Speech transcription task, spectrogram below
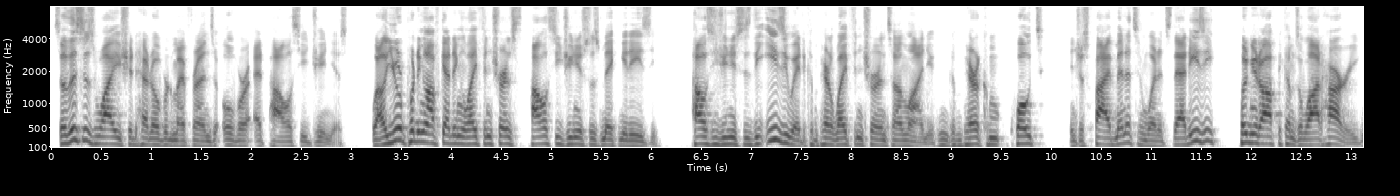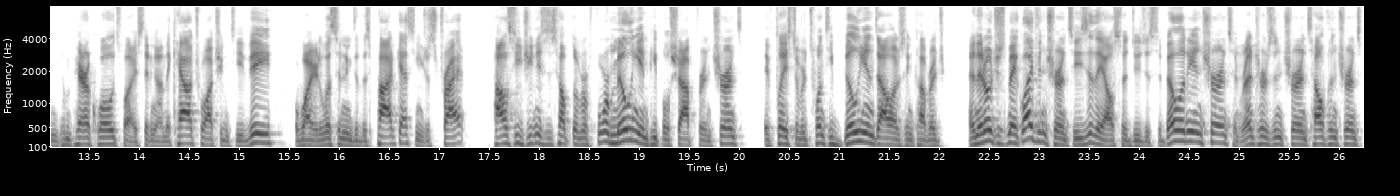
So this is why you should head over to my friends over at Policygenius. While you were putting off getting life insurance, Policygenius was making it easy. Policygenius is the easy way to compare life insurance online. You can compare com- quotes in just five minutes, and when it's that easy, putting it off becomes a lot harder. You can compare quotes while you're sitting on the couch watching TV or while you're listening to this podcast. and You just try it. Policygenius has helped over 4 million people shop for insurance. They've placed over $20 billion in coverage. And they don't just make life insurance easy, they also do disability insurance and renter's insurance, health insurance.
